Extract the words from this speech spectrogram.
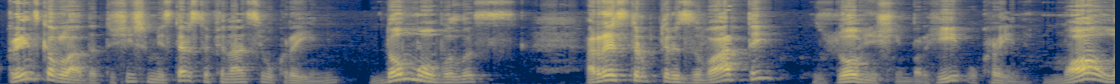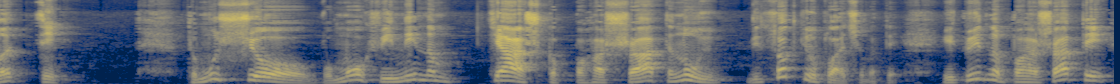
Українська влада, точніше Міністерство фінансів України, домовилось реструктуризувати зовнішні борги України. Молодці! Тому що в умовах війни нам тяжко погашати, ну, відсотки виплачувати, відповідно погашати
